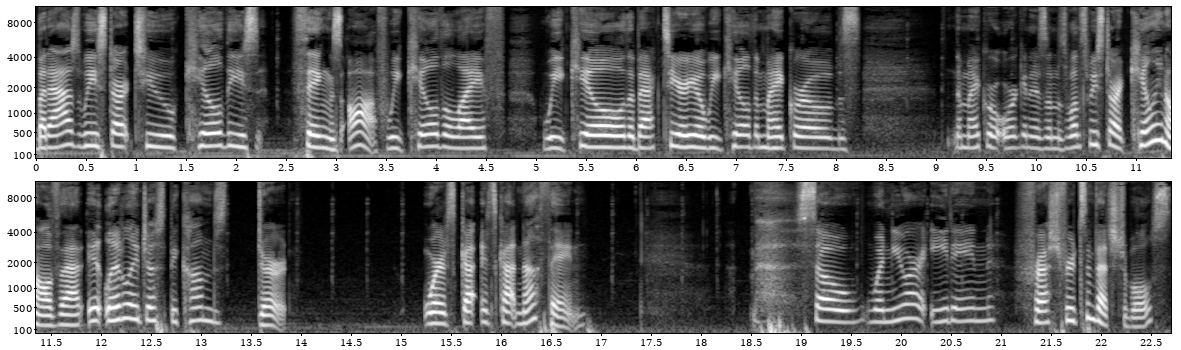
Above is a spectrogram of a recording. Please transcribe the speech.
But as we start to kill these things off, we kill the life, we kill the bacteria, we kill the microbes, the microorganisms. Once we start killing all of that, it literally just becomes dirt where it's got it's got nothing so, when you are eating fresh fruits and vegetables,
